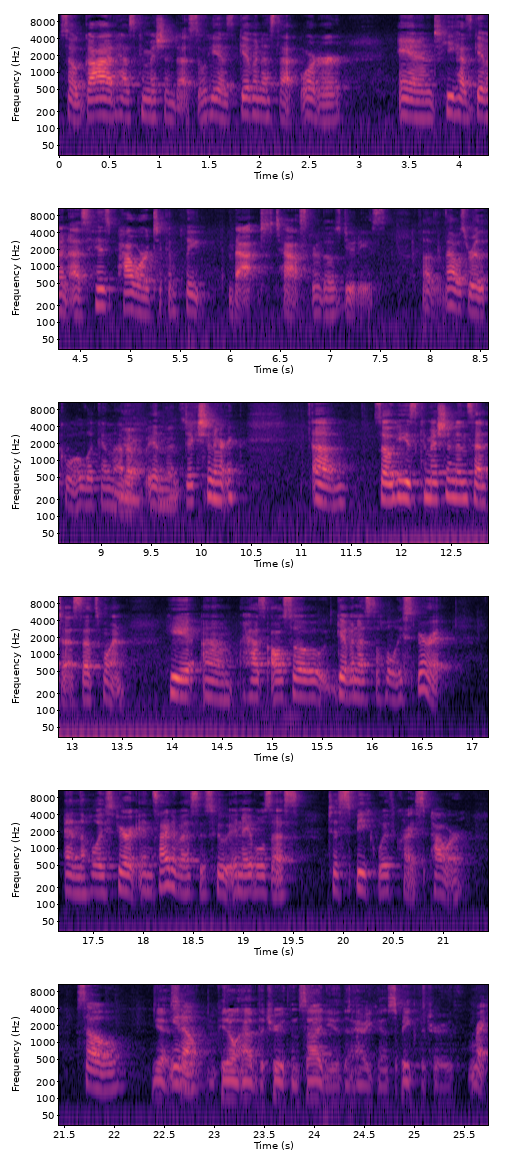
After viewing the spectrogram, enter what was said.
So God has commissioned us, so He has given us that order, and He has given us His power to complete that task or those duties. So that was really cool looking that up in the dictionary. Um, so he has commissioned and sent us. That's one. He um, has also given us the Holy Spirit, and the Holy Spirit inside of us is who enables us to speak with Christ's power. So, Yes. you know, if you don't have the truth inside you, then how are you going to speak the truth? right.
